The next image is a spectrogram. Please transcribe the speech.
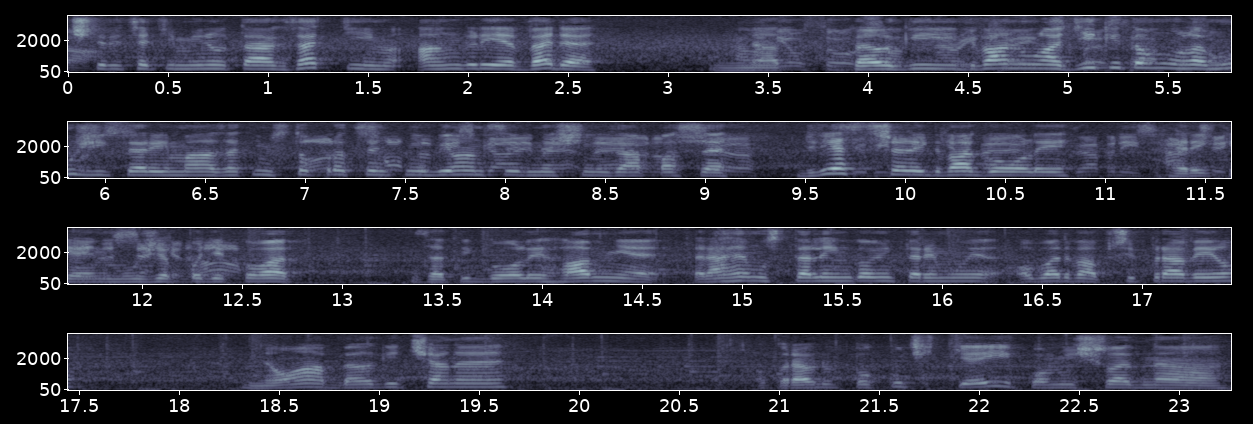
45 minutách zatím Anglie vede nad Belgii 2-0 díky tomuhle muži, který má zatím 100% bilanci v dnešním zápase. Dvě střely, dva góly. Harry Kane může poděkovat za ty góly hlavně Rahemu Sterlingovi, který mu je oba dva připravil. No a Belgičané opravdu pokud chtějí pomýšlet na,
